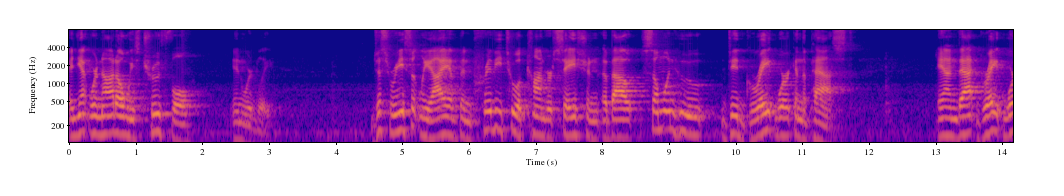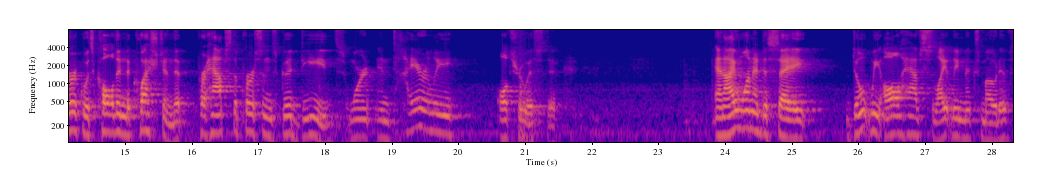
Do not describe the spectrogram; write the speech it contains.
and yet we're not always truthful inwardly. Just recently, I have been privy to a conversation about someone who did great work in the past. And that great work was called into question, that perhaps the person's good deeds weren't entirely altruistic. And I wanted to say, don't we all have slightly mixed motives?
